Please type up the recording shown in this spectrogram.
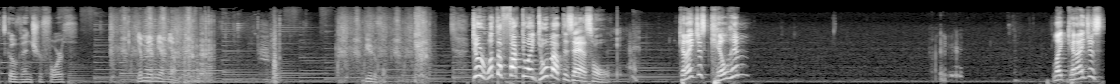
Let's go venture forth. Yum, yum, yum, yum. Beautiful. Dude, what the fuck do I do about this asshole? Can I just kill him? Like, can I just...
